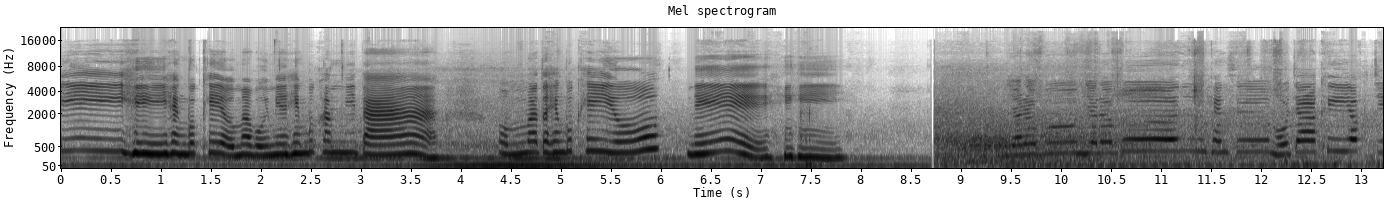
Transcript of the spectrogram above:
예, 행복해요. 엄마 보이면 행복합니다. 엄마도 행복해요. 네. 여러분, 여러분, 현수 모자 귀엽지?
